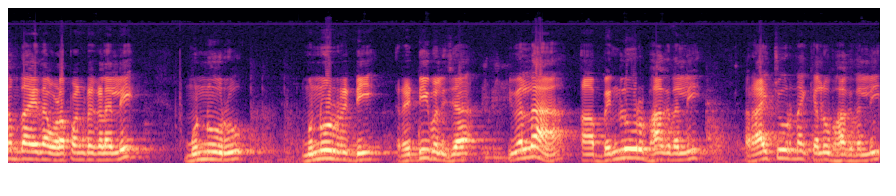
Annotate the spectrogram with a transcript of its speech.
ಸಮುದಾಯದ ಒಳಪಂಗಡಗಳಲ್ಲಿ ಮುನ್ನೂರು ಮುನ್ನೂರು ರೆಡ್ಡಿ ರೆಡ್ಡಿ ಬಲಿಜ, ಇವೆಲ್ಲ ಆ ಬೆಂಗಳೂರು ಭಾಗದಲ್ಲಿ, ರಾಯಚೂರಿನ ಕೆಲವು ಭಾಗದಲ್ಲಿ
